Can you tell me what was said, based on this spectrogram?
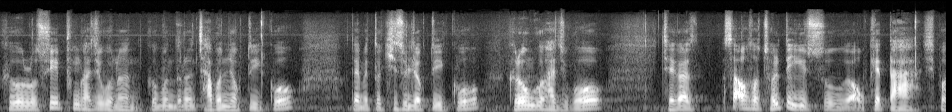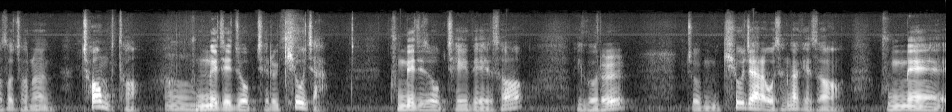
그걸로 수입품 가지고는 그분들은 자본력도 있고 그다음에 또 기술력도 있고 그런 거 가지고 제가 싸워서 절대 이길 수가 없겠다 싶어서 저는 처음부터 음. 국내 제조업체를 키우자 국내 제조업체에 대해서 이거를 좀 키우자라고 생각해서 국내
